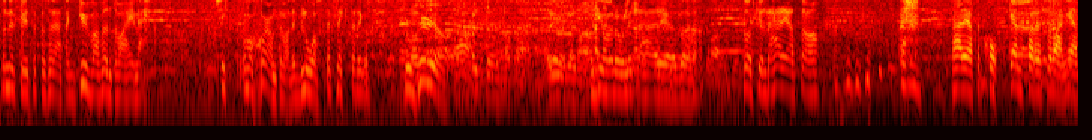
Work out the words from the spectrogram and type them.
Så nu ska vi sätta oss och äta. Gud vad fint det var här inne. Shit, och vad skönt det var. Det blåste, fläktade gott. From Syria. Gud vad roligt det här är alltså. Så kul. Det här är alltså... Det här är alltså kocken för restaurangen.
